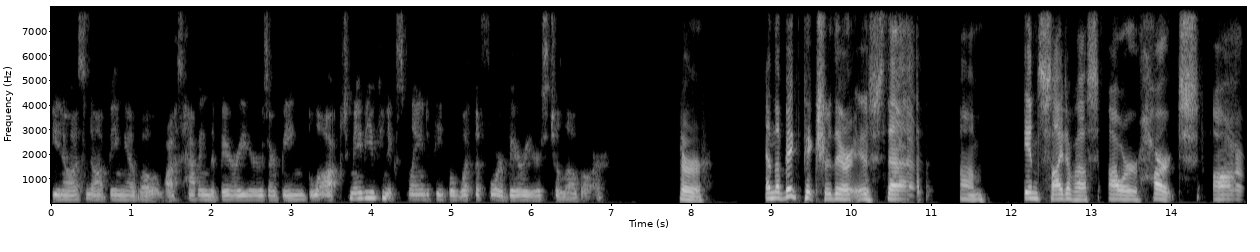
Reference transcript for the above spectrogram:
you know, us not being able, us having the barriers or being blocked, maybe you can explain to people what the four barriers to love are. Sure. And the big picture there is that um, inside of us, our hearts are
